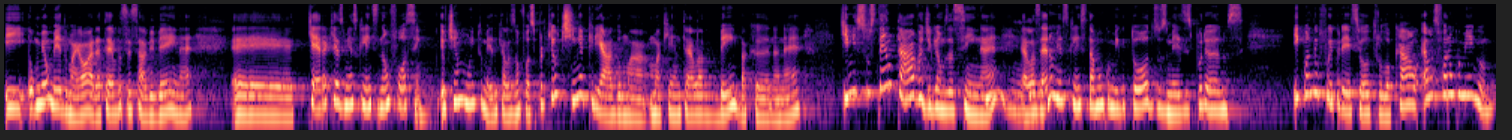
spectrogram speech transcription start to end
e o meu medo maior, até você sabe bem, né? É, que era que as minhas clientes não fossem. Eu tinha muito medo que elas não fossem, porque eu tinha criado uma, uma clientela bem bacana, né? Que me sustentava, digamos assim, né? Uhum. Elas eram minhas clientes, estavam comigo todos os meses por anos. E quando eu fui para esse outro local, elas foram comigo.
